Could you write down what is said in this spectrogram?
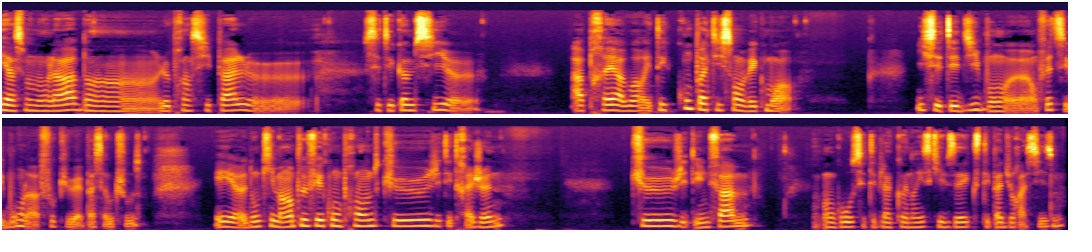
Et à ce moment-là, ben, le principal, c'était comme si, après avoir été compatissant avec moi, il s'était dit bon euh, en fait c'est bon là faut qu'elle passe à autre chose. Et euh, donc il m'a un peu fait comprendre que j'étais très jeune que j'étais une femme. En gros c'était de la connerie ce qu'il faisait que c'était pas du racisme.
